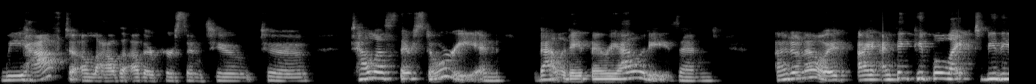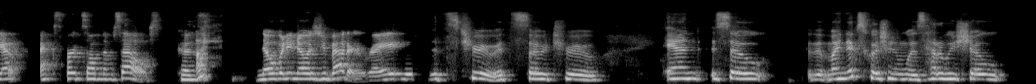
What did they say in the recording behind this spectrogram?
we have to allow the other person to to tell us their story and validate their realities and I don't know. It, I, I think people like to be the experts on themselves because nobody knows you better, right? It's true. It's so true. And so my next question was how do we show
